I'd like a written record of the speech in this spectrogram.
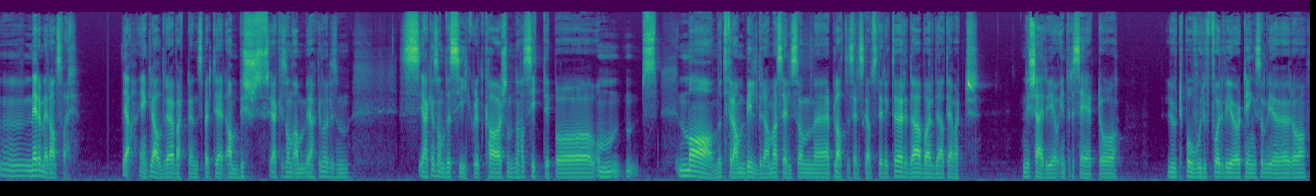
uh, mer og mer ansvar. Ja, egentlig aldri vært en spesielt ambisj... Jeg er ikke sånn Jeg har ikke noe liksom jeg er ikke en sånn The Secret Car som har sittet på og manet fram bilder av meg selv som eh, plateselskapsdirektør. Det er bare det at jeg har vært nysgjerrig og interessert og lurt på hvorfor vi gjør ting som vi gjør, og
